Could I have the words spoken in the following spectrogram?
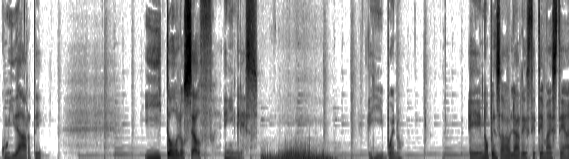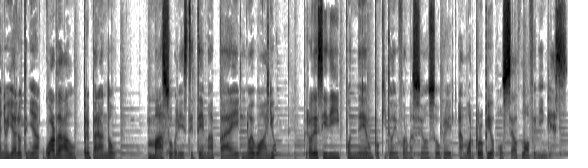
cuidarte y todo lo self en inglés. Y bueno, eh, no pensaba hablar de este tema este año, ya lo tenía guardado, preparando más sobre este tema para el nuevo año, pero decidí poner un poquito de información sobre el amor propio o self-love en inglés.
